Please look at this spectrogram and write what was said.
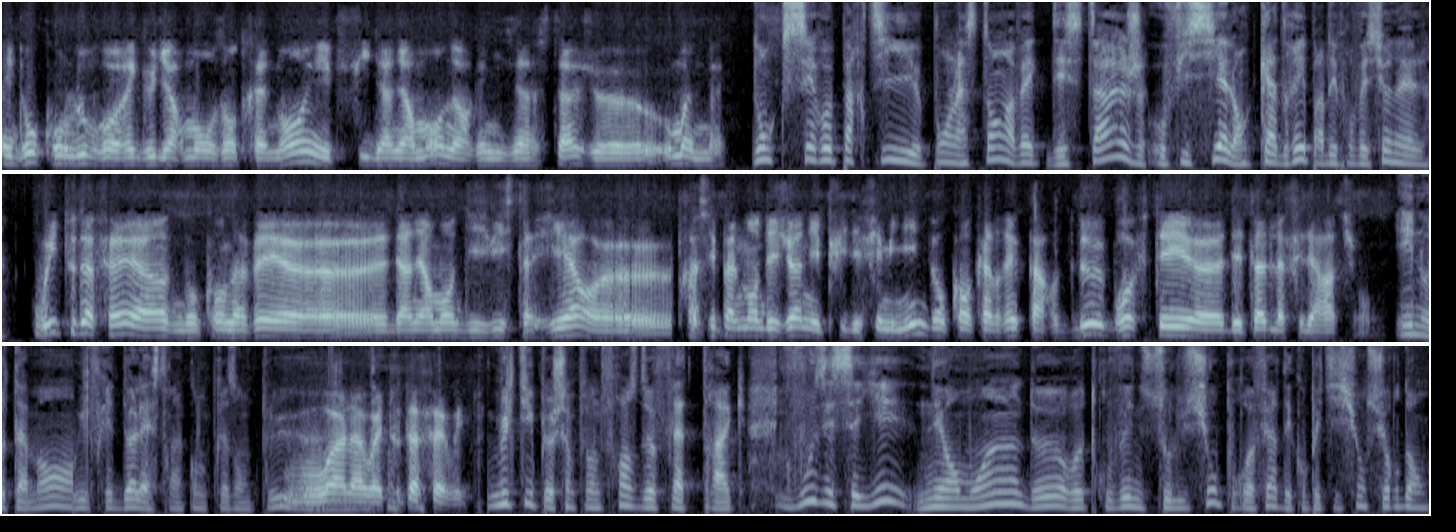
Et donc, on l'ouvre régulièrement aux entraînements. Et puis, dernièrement, on a organisé un stage euh, au mois de mai. Donc, c'est reparti pour l'instant avec des stages officiels encadrés par des professionnels. Oui, tout à fait. Hein. Donc, on avait euh, dernièrement 18 stagiaires, euh, principalement des jeunes et puis des féminines, donc encadrés par deux brevetés d'État de la fédération. Et notamment Wilfried Delestre, hein, qu'on ne présente plus. Voilà, ouais, tout à fait, oui. Multiple champion de France de flat track. Vous essayez néanmoins de retrouver une solution pour refaire des compétitions sur dents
